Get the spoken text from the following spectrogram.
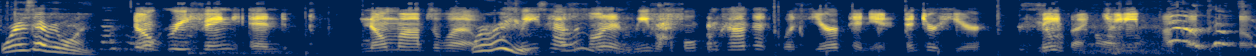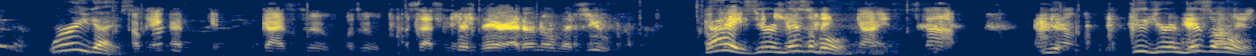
Where's everyone? No griefing and no mobs allowed. Where are you? Please have fun and leave a fulsome comment with your opinion. Enter here. Made by Genie Papa. Where are you guys? Okay, guys, guys, let's move. Let's move. You're Assassination. there. I don't know about you. Guys, you're Kill it. invisible. Guys, stop. You're- Dude, you're invisible.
